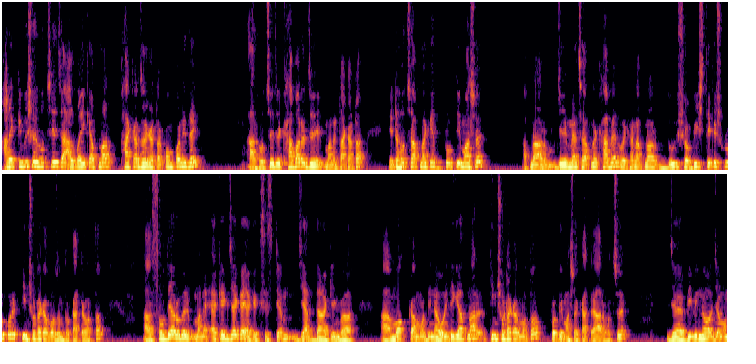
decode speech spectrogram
আরেকটি বিষয় হচ্ছে যে আলবাইকে আপনার থাকার জায়গাটা কোম্পানি দেয় আর হচ্ছে যে খাবারের যে মানে টাকাটা, এটা হচ্ছে আপনাকে প্রতি মাসে আপনার যে ম্যাচে আপনি খাবেন, ওইখানে আপনার দুইশো বিশ থেকে শুরু করে তিনশো টাকা পর্যন্ত কাটে অর্থাৎ আর সৌদি আরবের মানে এক এক জায়গায় এক এক সিস্টেম জেদ্দা কিংবা মক্কা, মদিনা, ওইদিকে আপনার তিনশো টাকার মতো প্রতি মাসে কাটে। আর হচ্ছে যে বিভিন্ন যেমন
